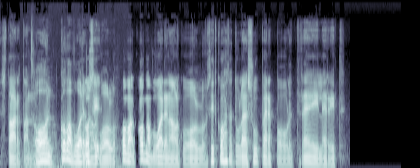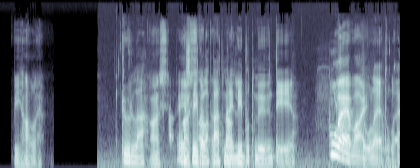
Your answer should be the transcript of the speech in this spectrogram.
startannut. On. Kova vuoden Tosi- alku ollut. Kova, kova vuoden alku ollut. Sitten kohta tulee Super Bowl-trailerit pihalle Kyllä. kanssa. Ensi kanssa, viikolla että- Batmanin liput myyntiin. Ja Tulee vai? tulee, tulee.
